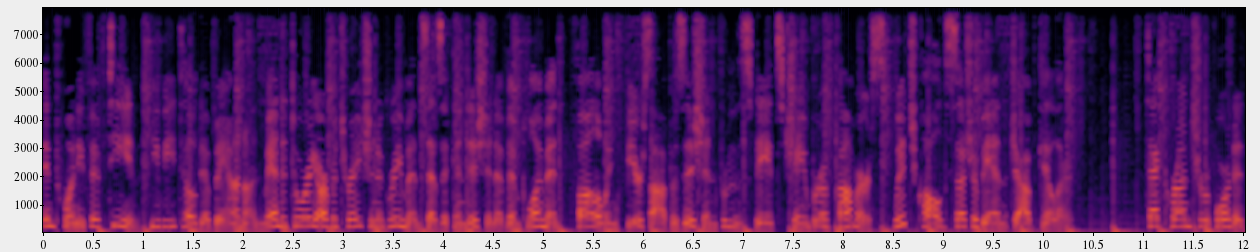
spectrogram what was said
In 2015, he vetoed a ban on mandatory arbitration agreements as a condition of employment, following fierce opposition from the state's Chamber of Commerce, which called such a ban job killer. TechCrunch reported.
